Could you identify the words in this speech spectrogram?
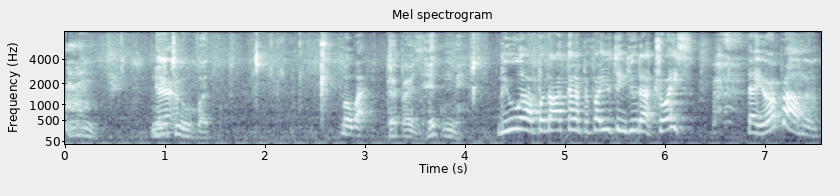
Me Yeah. too, but But what? pepper is hitting me. You uh, put that kind of pepper, you think you that choice? That's your problem.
